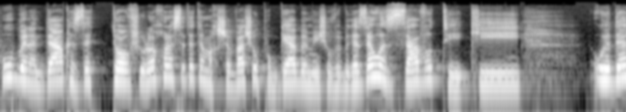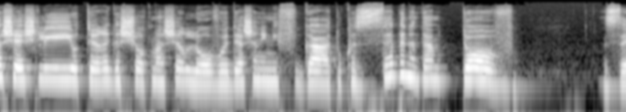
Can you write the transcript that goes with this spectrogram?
הוא בן אדם כזה טוב שהוא לא יכול לשאת את המחשבה שהוא פוגע במישהו ובגלל זה הוא עזב אותי כי הוא יודע שיש לי יותר רגשות מאשר לא, והוא יודע שאני נפגעת, הוא כזה בן אדם טוב. זה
